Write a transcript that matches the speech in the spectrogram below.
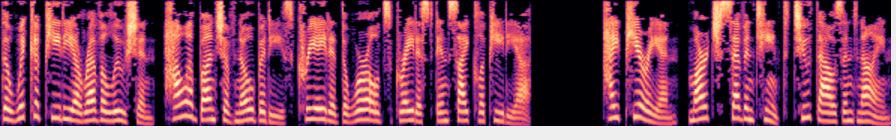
The Wikipedia Revolution, How a Bunch of Nobodies Created the World's Greatest Encyclopedia. Hyperion, March 17, 2009.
